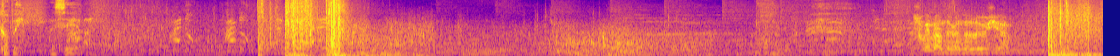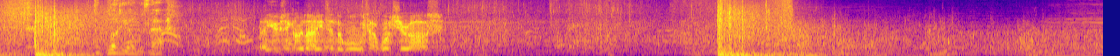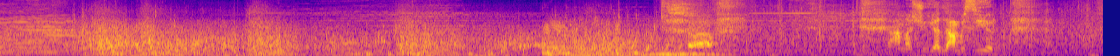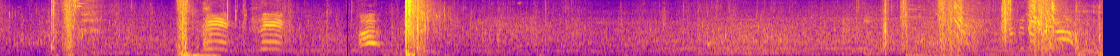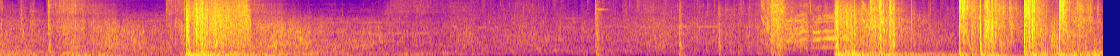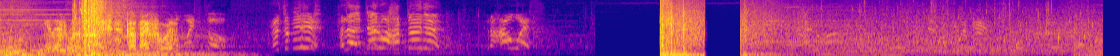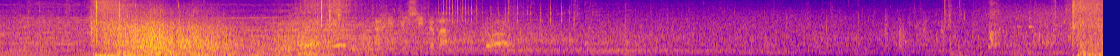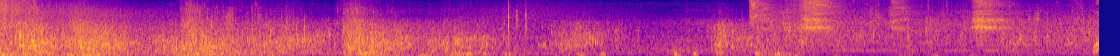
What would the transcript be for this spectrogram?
Copy. I see it. Swim under and lose you. What the bloody hell was that? They're using grenades in the water. Watch your ass. عم شو يلا عم بيصير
